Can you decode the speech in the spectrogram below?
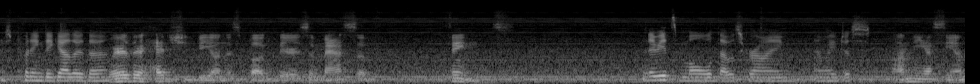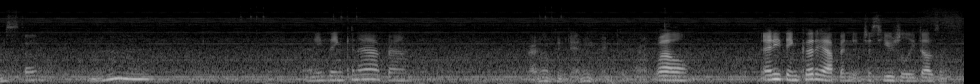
Just putting together the. Where their head should be on this bug, there's a mass of things. Maybe it's mold that was growing, and we just. On the SEM stuff? Mm, anything can happen. I don't think anything can happen. Well, anything could happen. It just usually doesn't.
